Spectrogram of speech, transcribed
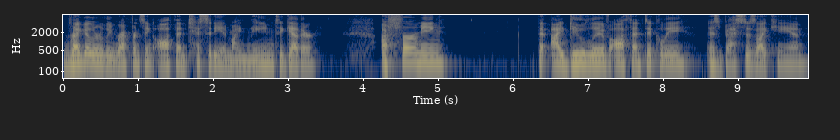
regularly referencing authenticity and my name together, affirming that I do live authentically as best as I can.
